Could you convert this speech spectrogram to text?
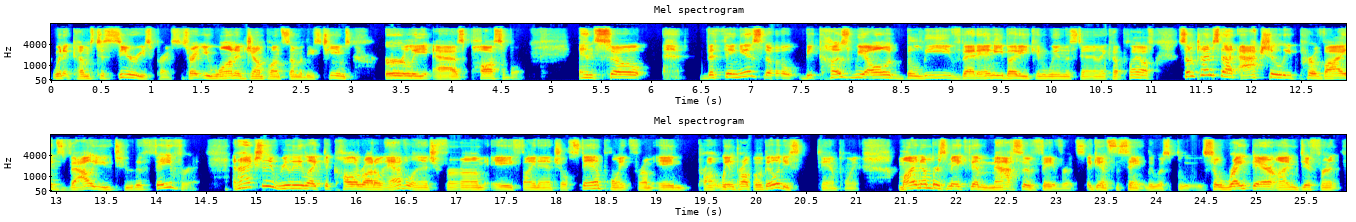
when it comes to series prices, right? You want to jump on some of these teams early as possible. And so the thing is, though, because we all believe that anybody can win the Stanley Cup playoffs, sometimes that actually provides value to the favorite. And I actually really like the Colorado Avalanche from a financial standpoint, from a win probability standpoint. My numbers make them massive favorites against the St. Louis Blues. So, right there, I'm different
